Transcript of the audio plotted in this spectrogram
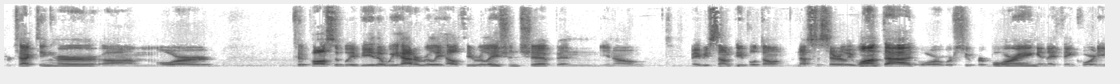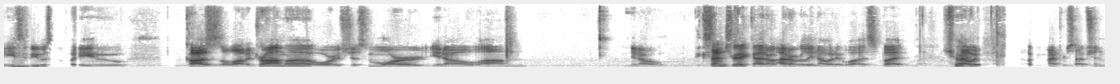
protecting her, um, or could possibly be that we had a really healthy relationship, and you know, maybe some people don't necessarily want that, or we're super boring and they think Courtney needs to be with somebody who causes a lot of drama, or is just more, you know, um, you know, eccentric. I don't I don't really know what it was, but sure. that would, that would be my perception.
